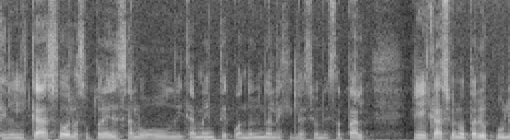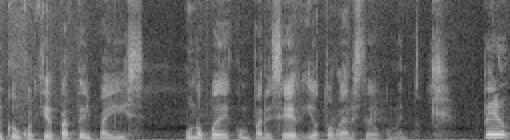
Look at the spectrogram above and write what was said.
En el caso de las autoridades de salud únicamente cuando hay una legislación estatal. En el caso de notario público en cualquier parte del país uno puede comparecer y otorgar este documento. Pero,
